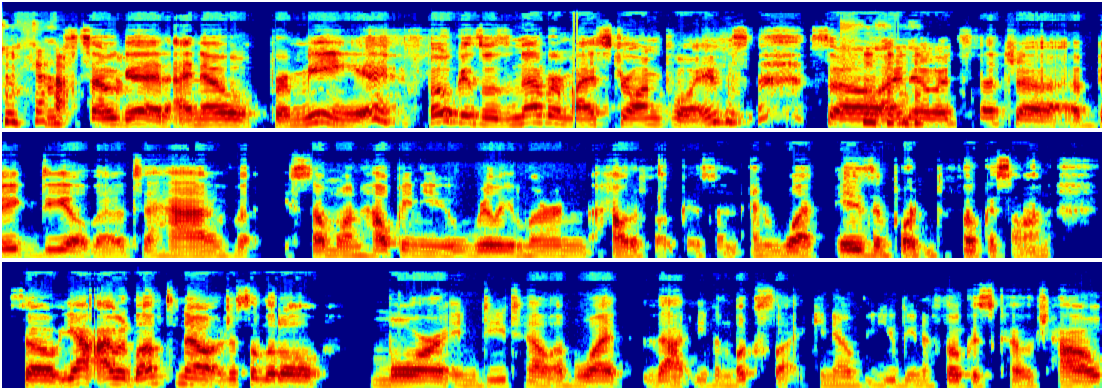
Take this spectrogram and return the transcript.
yeah. So good. I know for me, focus was never my strong point. So I know it's such a, a big deal though to have someone helping you really learn how to focus and, and what is important to focus on. So yeah, I would love to know just a little more in detail of what that even looks like. You know, you being a focus coach, how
